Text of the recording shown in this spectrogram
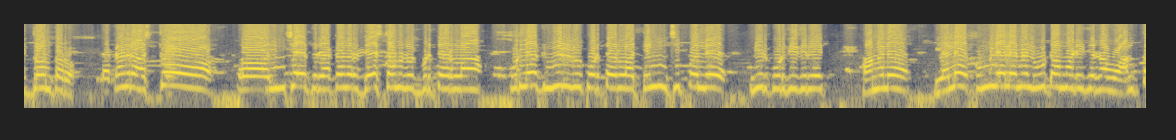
ಇದ್ದಂಥವ್ರು ಯಾಕಂದ್ರೆ ಅಷ್ಟು ಹಿಂಸೆ ಇದ್ರು ಯಾಕಂದ್ರೆ ದೇವಸ್ಥಾನಗಳಿಗೆ ಬಿಡ್ತಾ ಇರಲ್ಲ ಕುಡಿಯೋಕೆ ನೀರುಗಳು ಕೊಡ್ತಾ ಇರಲ್ಲ, ತೆಂಗಿನ ಚಿಪ್ಪಲ್ಲಿ ನೀರು ಕುಡ್ದಿದ್ರಿ ಆಮೇಲೆ ಎಲೆ ಕುಂಬಳ ಊಟ ಮಾಡಿದಿರಿ ನಾವು. ಅಂತ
